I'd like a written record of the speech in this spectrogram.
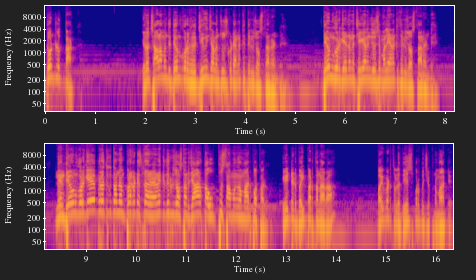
don't look back ఈరోజు చాలామంది దేవుని కొరకు జీవించాలని చూసి కూడా వెనక్కి తిరిగి చూస్తున్నారండి. దేవుని కొరకు ఏదైనా చేయాలని చూసి మళ్ళీ వెనక్కి తిరిగి చూస్తున్నారండి. నేను దేవుని కొరకే బ్రతుకుతాను ప్రకటిస్తాను వెనక్కి తిరిగి చూస్తాను జాగ్రత్త ఉప్పు స్తంభంగా మారిపోతారు. ఏంటంటే భయపడుతున్నారా? భయపడతలేదు. యేసుప్రభు చెప్పిన మాటే.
